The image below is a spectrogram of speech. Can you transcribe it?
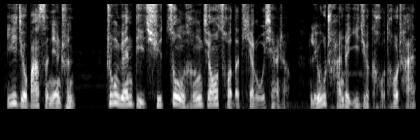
一九八四年春，中原地区纵横交错的铁路线上流传着一句口头禅：“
